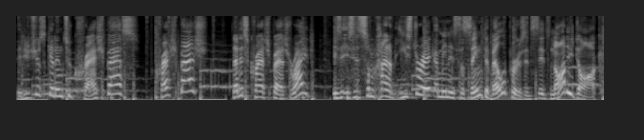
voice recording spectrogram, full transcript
Did you just get into Crash Bash? Crash Bash? That is Crash Bash, right? Is, is it some kind of Easter egg? I mean, it's the same developers. It's it's Naughty Dog.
